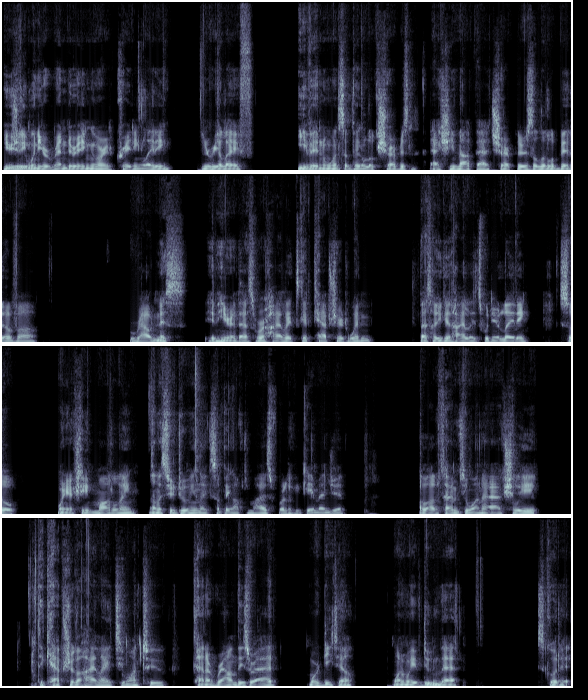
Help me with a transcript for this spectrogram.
Usually when you're rendering or creating lighting in real life, even when something looks sharp, it's actually not that sharp. There's a little bit of a roundness in here. And that's where highlights get captured when that's how you get highlights when you're lighting. So when you're actually modeling, unless you're doing like something optimized for like a game engine, a lot of times you want to actually to capture the highlights, you want to kind of round these or add more detail. One way of doing that is go to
